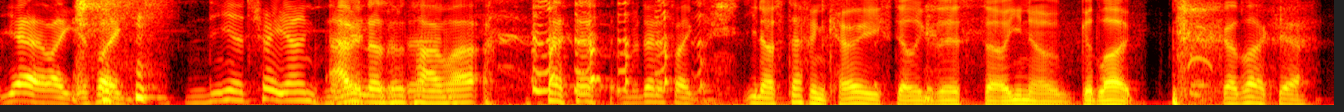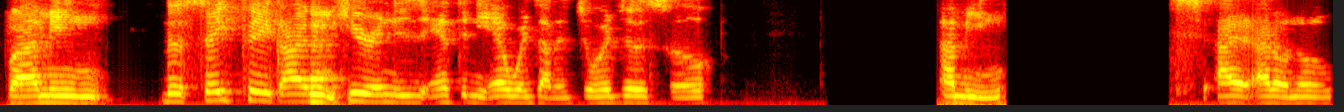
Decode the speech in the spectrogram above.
yeah, like it's like yeah, Trae Young's nice. Abby knows what but I'm talking about. but then it's like you know Stephen Curry still exists, so you know good luck. Good luck, yeah. but I mean, the safe pick I'm hearing is Anthony Edwards out of Georgia. So, I mean, I I don't know.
